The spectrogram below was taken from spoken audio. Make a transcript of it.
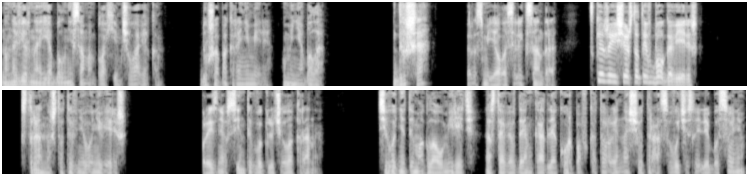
Но, наверное, я был не самым плохим человеком. Душа, по крайней мере, у меня была. «Душа?» — рассмеялась Александра. «Скажи еще, что ты в Бога веришь». «Странно, что ты в него не веришь», — произнес Синт и выключил экраны. Сегодня ты могла умереть, оставив ДНК для корпов, которые на счет раз вычислили бы Соню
